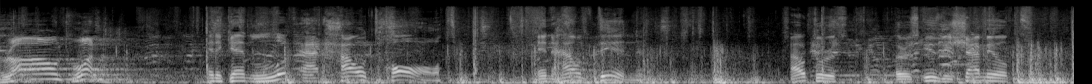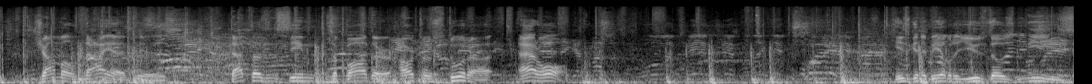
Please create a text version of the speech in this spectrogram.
Round one. And again, look at how tall and how thin Artur, or excuse me, Shamil Jamaldayev is. That doesn't seem to bother Artur Stura at all. He's going to be able to use those knees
